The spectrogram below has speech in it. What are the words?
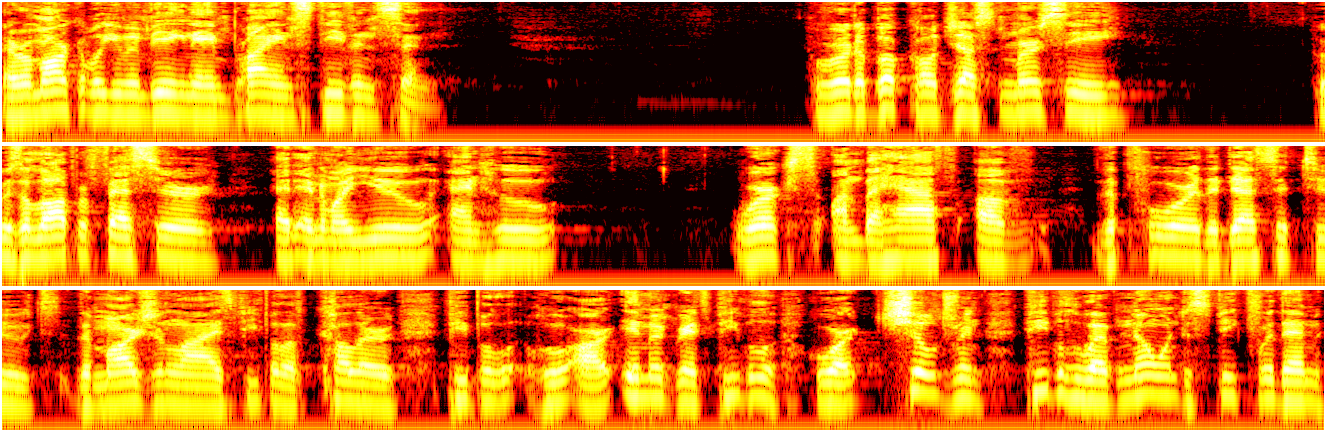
A remarkable human being named Bryan Stevenson, who wrote a book called Just Mercy, who is a law professor at NYU and who works on behalf of the poor, the destitute, the marginalized, people of color, people who are immigrants, people who are children, people who have no one to speak for them.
